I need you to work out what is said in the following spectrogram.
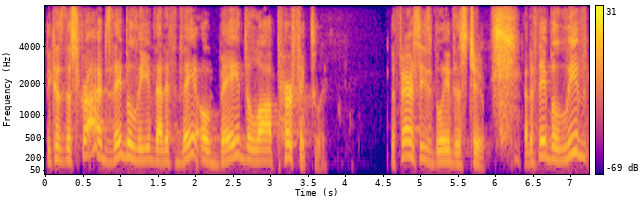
Because the scribes, they believed that if they obeyed the law perfectly, the Pharisees believed this too. That if they believed,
